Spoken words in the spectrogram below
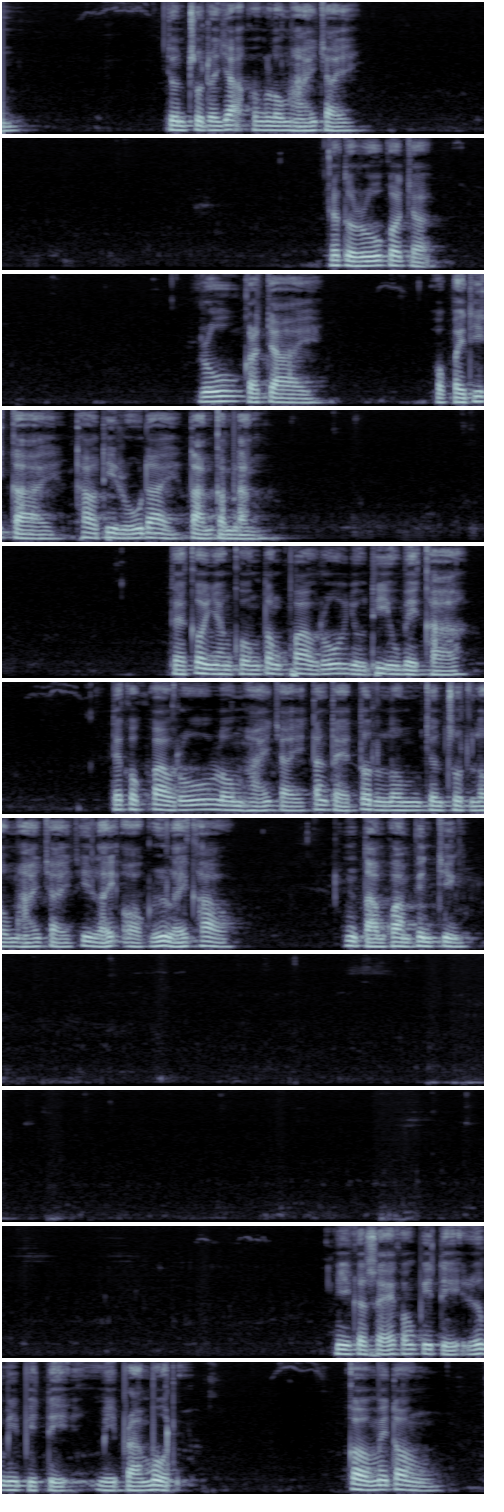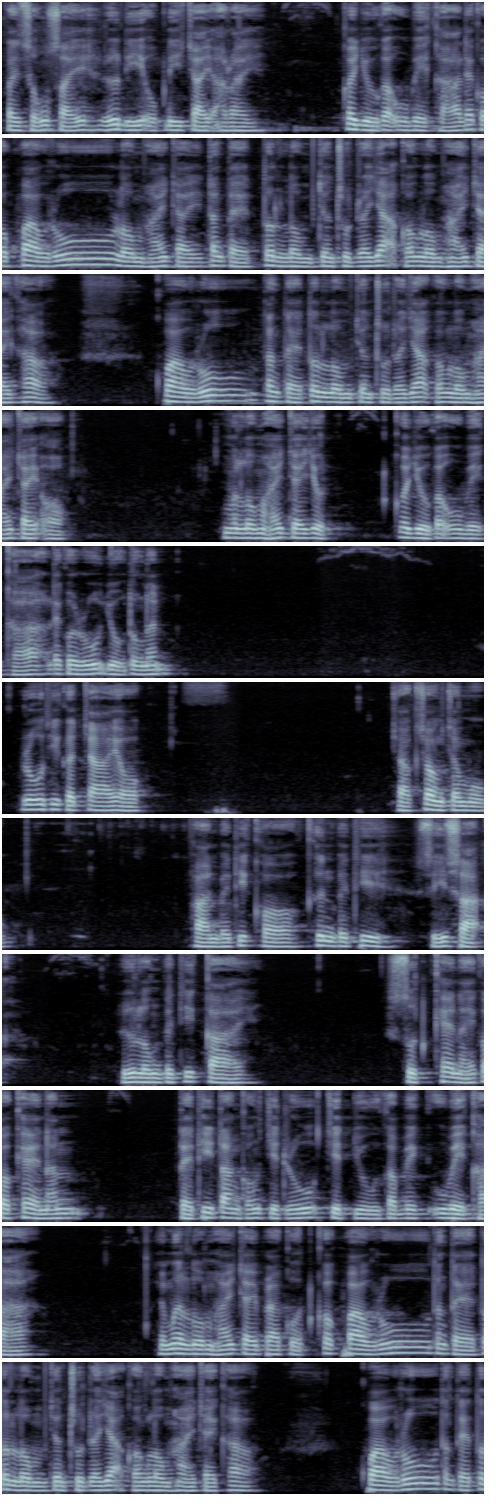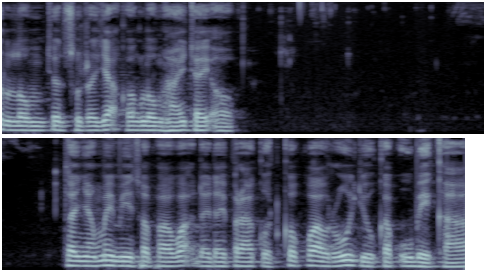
จนสุดระยะของลมหายใจ แล้วตัวรู้ก็จะ รู้กระจาย ออกไปที่กาย เท่าที่รู้ได้ตามกำลัง แต่ก็ยังคงต้องเฝ้ารู้อยู่ที่อุเบกขา แล้วก็เฝ้ารู้ลมหายใจตั้งแต่ต้นลมจนสุดลมหายใจที่ไหลออกหรือไหลเข้าตามความเป็นจริง มีกระแสของปิติหรือมีปิติมีปราโมทก็ไม่ต้องไปสงสัยหรือดีอกดีใจอะไร ก็อยู่กับอุเบกขาและก็คว้ารู้ลมหายใจตั้งแต่ต้นลมจนสุดระยะของลมหายใจเข้าคว้ารู้ตั้งแต่ต้นลมจนสุดระยะของลมหายใจออก เมื่อลมหายใจหยุด ก็อยู่กับอุเบกขาและก็รู้อยู่ตรงนั้น รู้ที่กระจายออก จากช่องจมูก ผ่านไปที่คอขึ้นไปที่ศีรษะ หรือลงไปที่กาย สุดแค่ไหนก็แค่นั้น แต่ที่ตั้งของจิตรู้จิตอยู่กับอุเบกขาแต่เมื่อลมหายใจปรากฏก็เฝ้ารู้ตั้งแต่ต้นลมจนสุดระยะของลมหายใจเข้า เฝ้ารู้ตั้งแต่ต้นลมจนสุดระยะของลมหายใจออก แต่ยังไม่มีสภาวะใด ๆ ปรากฏก็เฝ้ารู้อยู่กับอุเบกขา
